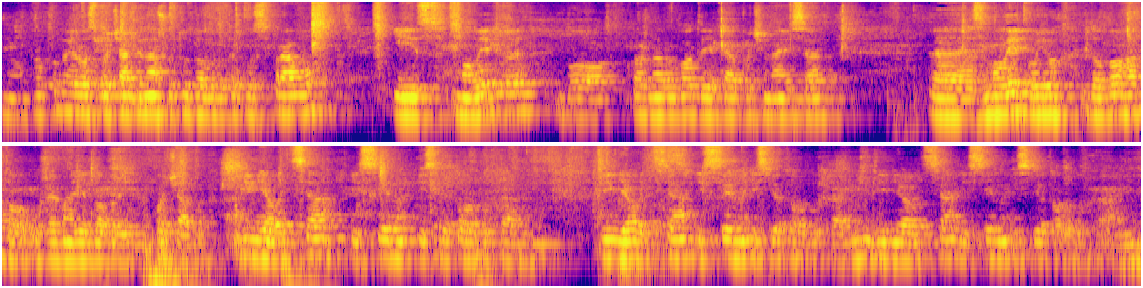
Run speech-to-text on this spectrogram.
Ну, Пропоную розпочати нашу ту добру таку справу із молитви, бо кожна робота, яка починається е, з молитвою до Бога, то вже має добрий початок. В ім'я Отця і Сина, і Святого Духа. В ім'я Отця і Сина, і Святого Духа. В ім'я Отця і Сина, і Святого Духа. Амінь.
